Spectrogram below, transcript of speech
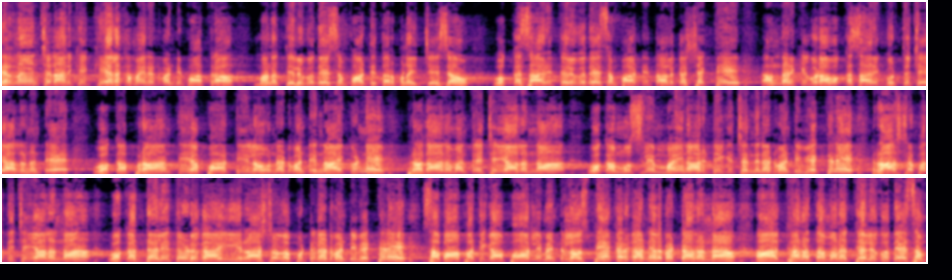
నిర్ణయించడానికి కీలకమైనటువంటి పాత్ర మన తెలుగుదేశం పార్టీ తరపున ఇచ్చేశాం. ఒక్కసారి తెలుగుదేశం పార్టీ తాలూకా శక్తి అందరికీ కూడా ఒక్కసారి గుర్తు చేయాలనంటే ఒక ప్రాంతీయ పార్టీలో ఉన్నటువంటి నాయకుడిని ప్రధానమంత్రి చేయాలన్నా ఒక ముస్లిం మైనారిటీకి చెందినటువంటి వ్యక్తిని రాష్ట్రపతి చేయాలన్నా ఒక దళితుడుగా ఈ రాష్ట్రంలో పుట్టినటువంటి వ్యక్తిని సభాపతిగా పార్లమెంట్లో స్పీకర్గా నిలబెట్టాలన్నా ఆ ఘనత మన తెలుగుదేశం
